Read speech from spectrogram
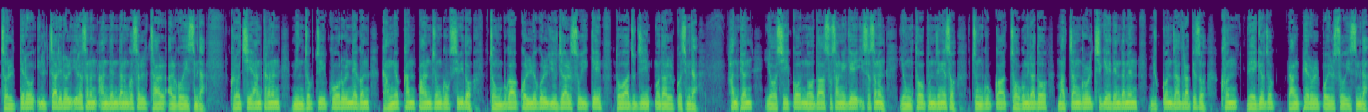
절대로 일자리를 잃어서는 안 된다는 것을 잘 알고 있습니다. 그렇지 않다가는 민족주의 구호를 내건 강력한 반중국 시위도 정부가 권력을 유지할 수 있게 도와주지 못할 것입니다. 한편 요시코 노다 수상에게 있어서는 영토 분쟁에서 중국과 조금이라도 맞장구를 치게 된다면 유권자들 앞에서 큰 외교적 랑패를 보일 수 있습니다.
